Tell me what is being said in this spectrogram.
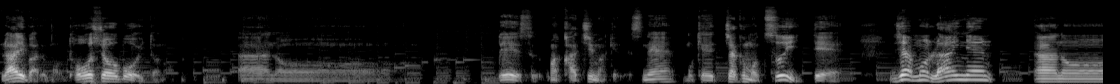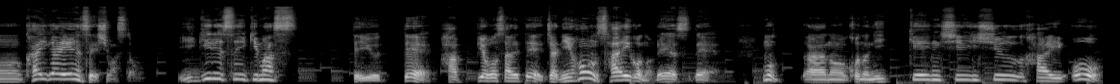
う、ライバルの東証ボーイとの、あのー、レース、まあ、勝ち負けですね。もう決着もついて、じゃあもう来年、あのー、海外遠征しますと。イギリス行きますって言って発表されて、じゃあ日本最後のレースでもう、あの、この日経新州杯を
